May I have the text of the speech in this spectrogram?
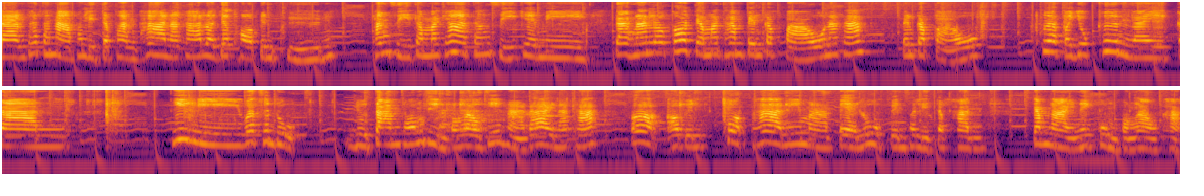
การพัฒนาผลิตภัณฑ์ผ้านะคะ เราจะทอเป็นผืน ทั้งสีธรรมชาติทั้งสีเคมี จากนั้นเราก็จะมาทำเป็นกระเป๋านะคะ เป็นกระเป๋าเพื่อประยุกต์ขึ้นในการที่มีวัสดุอยู่ตามท้องถิ่นของเราที่หาได้นะคะ ก็เอาเป็นพวกผ้านี่มาแปรรูปเป็นผลิตภัณฑ์จำหน่ายในกลุ่มของเราค่ะ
